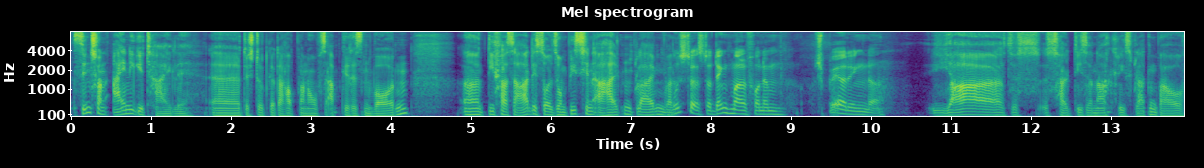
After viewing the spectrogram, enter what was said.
sind schon einige Teile äh, des Stuttgarter Hauptbahnhofs abgerissen worden. Äh, die Fassade soll so ein bisschen erhalten bleiben, Muster ist doch Denkmal von dem Sperrding da. Ja, das ist halt dieser Nachkriegsplattenbau,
